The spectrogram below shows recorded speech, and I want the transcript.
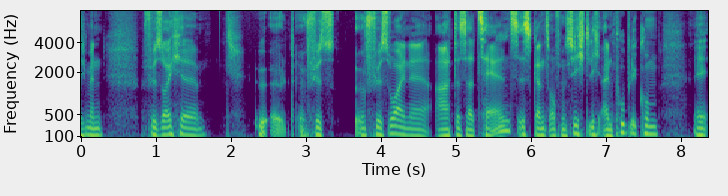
ich meine, für solche, äh, fürs für so eine Art des Erzählens ist ganz offensichtlich ein Publikum äh,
